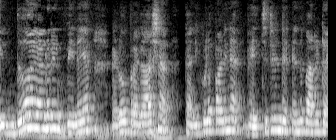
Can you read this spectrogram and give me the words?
എന്തോ അയാളുടെ ഒരു വിനയം. എടോ പ്രകാശ തനിക്കുള്ള പണിനെ വെച്ചിട്ടുണ്ട് എന്ന് പറഞ്ഞിട്ട്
